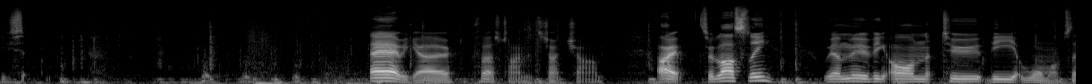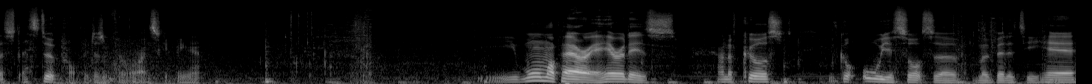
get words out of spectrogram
You se there we go. First time, it's charm. Alright, so lastly, we are moving on to the warm-ups. Let's, let's do it properly. It doesn't feel right skipping it. The warm-up area, here it is. And of course, you've got all your sorts of mobility here.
